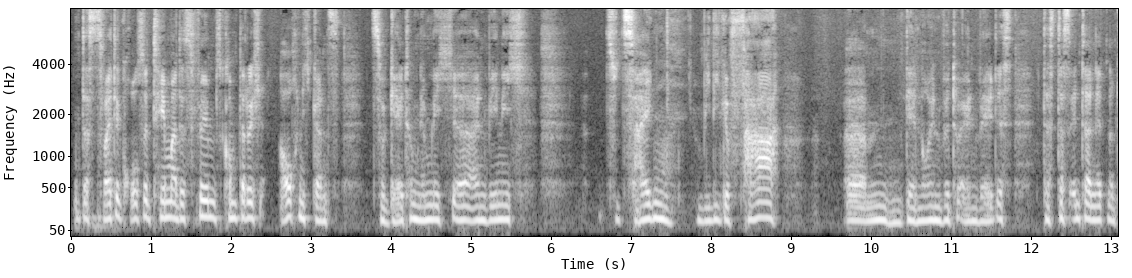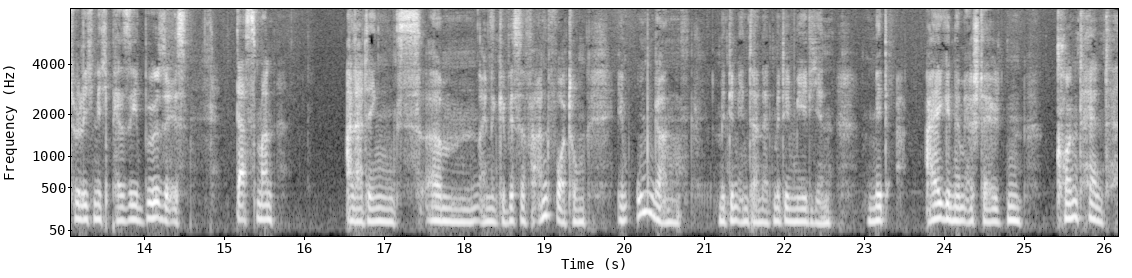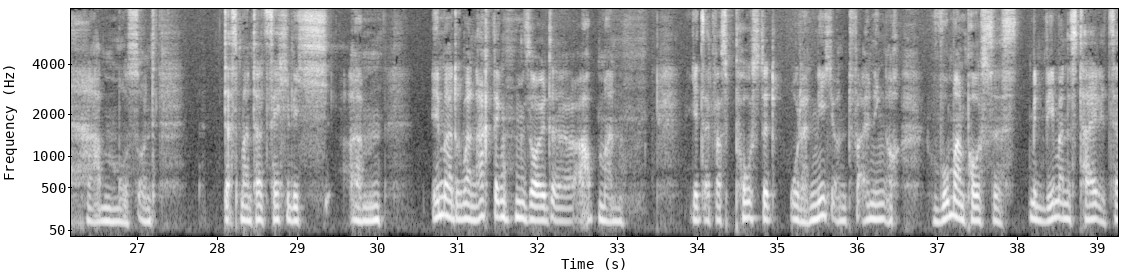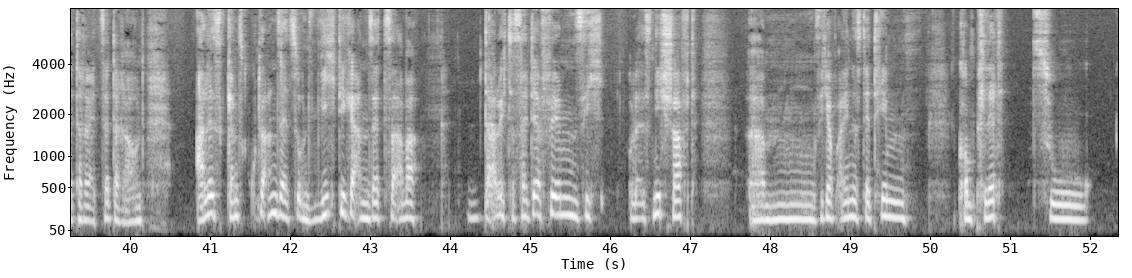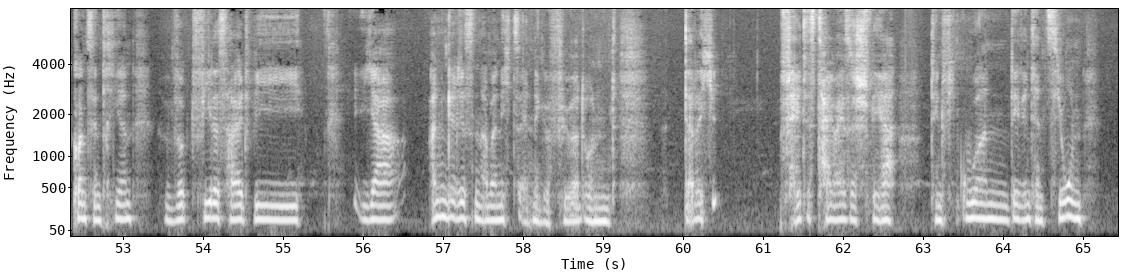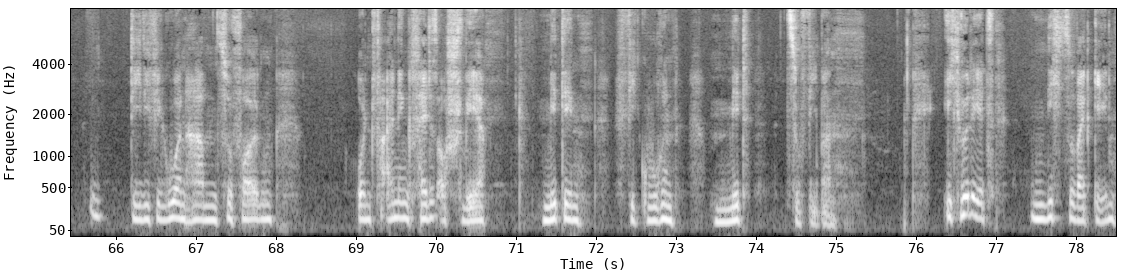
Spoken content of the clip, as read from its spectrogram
das zweite große Thema des Films kommt dadurch auch nicht ganz zur Geltung, nämlich äh, ein wenig zu zeigen, wie die Gefahr ähm, der neuen virtuellen Welt ist, dass das Internet natürlich nicht per se böse ist, dass man allerdings ähm, eine gewisse Verantwortung im Umgang mit dem Internet, mit den Medien, mit eigenem erstellten Content haben muss und dass man tatsächlich ähm, immer drüber nachdenken sollte, ob man jetzt etwas postet oder nicht und vor allen Dingen auch, wo man postet, mit wem man es teilt, etc. etc. Und alles ganz gute Ansätze und wichtige Ansätze, aber dadurch, dass halt der Film sich oder es nicht schafft, ähm, sich auf eines der Themen komplett zu konzentrieren, wirkt vieles halt wie ja angerissen, aber nicht zu Ende geführt und dadurch fällt es teilweise schwer, den Figuren, den Intentionen, die die Figuren haben, zu folgen. Und vor allen Dingen fällt es auch schwer, mit den Figuren mitzufiebern. Ich würde jetzt nicht so weit gehen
